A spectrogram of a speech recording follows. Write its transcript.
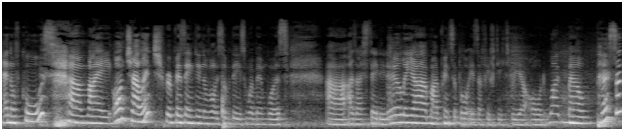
And of course, uh, my own challenge representing the voice of these women was. Uh, as I stated earlier, my principal is a 53 year old white male person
